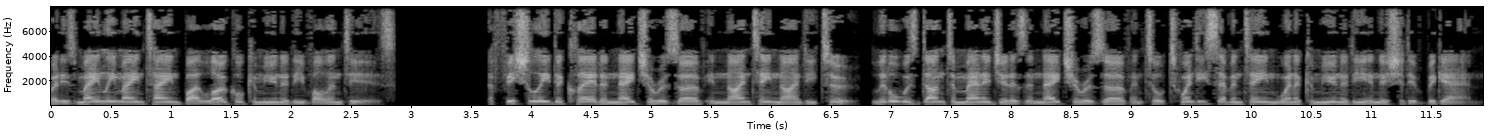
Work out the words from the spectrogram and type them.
but is mainly maintained by local community volunteers. Officially declared a nature reserve in 1992, little was done to manage it as a nature reserve until 2017 when a community initiative began.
